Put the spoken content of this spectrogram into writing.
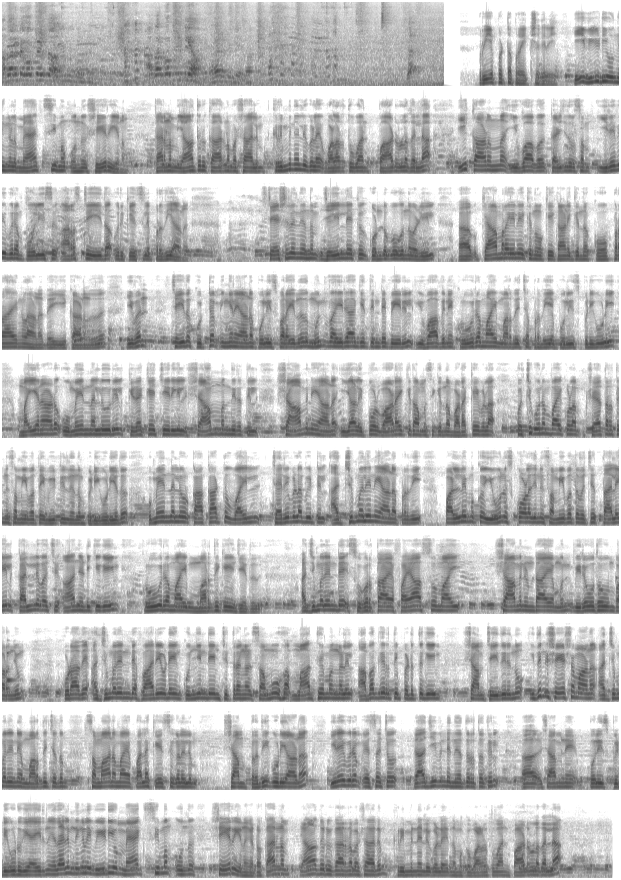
ആധാറിന്റെ കോപ്പി എടുത്തോ? ആധാർ കോപ്പി കിട്ടിയോ? പ്രിയപ്പെട്ട പ്രേക്ഷകരെ ഈ വീഡിയോ നിങ്ങൾ മാക്സിമം ഒന്ന് ഷെയർ ചെയ്യണം. കാരണം യാതൊരു കാരണവശാലും ക്രിമിനലുകളെ വളർത്തുവാൻ പാടുള്ളതല്ല. ഈ കാണുന്ന യുവാവ് കഴിഞ്ഞ ദിവസം ഇരവിപുരം പോലീസ് അറസ്റ്റ് ചെയ്ത ഒരു കേസിലെ പ്രതിയാണ്. സ്റ്റേഷനിൽ നിന്നും ജയിലിലേക്ക് കൊണ്ടുപോകുന്ന വഴിയിൽ ക്യാമറയിലേക്ക് നോക്കി കാണിക്കുന്ന കോപ്രായങ്ങളാണ് ദേ ഈ കാണുന്നത്. ഇവൻ ചെയ്ത കുറ്റം ഇങ്ങനെയാണ് പോലീസ് പറയുന്നത്. മുൻ വൈരാഗ്യത്തിന്റെ പേരിൽ യുവാവിനെ ക്രൂരമായി മർദ്ദിച്ച പ്രതിയെ പോലീസ് പിടികൂടി. മയ്യനാട് ഉമയനല്ലൂരിൽ കിഴക്കേച്ചേരിയിൽ ശ്യാം മന്ദിരത്തിൽ ശ്യാമിനെയാണ് ഇയാൾ ഇപ്പോൾ വാടകയ്ക്ക് താമസിക്കുന്ന വടക്കേവിള കൊച്ചുകൂനമ്പായിക്കുളം ക്ഷേത്രത്തിന് സമീപത്തെ വീട്ടിൽ നിന്നും പിടികൂടിയത്. ഉമയനല്ലൂർ കാക്കാട്ട് വയൽ ചരുവിള വീട്ടിൽ അജ്മലിനെയാണ് പ്രതി. പള്ളിമുക്ക് യൂനിസ് കോളേജിന് സമീപത്ത് വെച്ച് തലയിൽ കല്ല് വെച്ച് ആഞ്ഞടിക്കുകയും ക്രൂരമായി മർദ്ദിക്കുകയും ചെയ്തത്. അജ്മലിന്റെ സുഹൃത്തായ ഫയാസുമായി ഷ്യാമിനുണ്ടായ മുൻ വിരോധവും പറഞ്ഞു കൂടാതെ അജ്മലിന്റെ ഭാര്യയുടെയും കുഞ്ഞിന്റെയും ചിത്രങ്ങൾ സമൂഹ മാധ്യമങ്ങളിൽ അപകീർത്തിപ്പെടുത്തുകയും ഷ്യാം ചെയ്തിരുന്നു. ഇതിനുശേഷമാണ് അജ്മലിനെ മർദ്ദിച്ചതും സമാനമായ പല കേസുകളിലും ശ്യാം പ്രതി കൂടിയാണ്. ഇരവിപുരം എസ് എച്ച് രാജീവിന്റെ നേതൃത്വത്തിൽ ഷ്യാമിനെ പോലീസ് പിടികൂടുകയായിരുന്നു. ഏതായാലും നിങ്ങൾ ഈ വീഡിയോ മാക്സിമം ഒന്ന് ഷെയർ ചെയ്യണം കേട്ടോ. കാരണം യാതൊരു കാരണവശാലും ക്രിമിനലുകളെ നമുക്ക് വളർത്തുവാൻ പാടുള്ളതല്ല.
